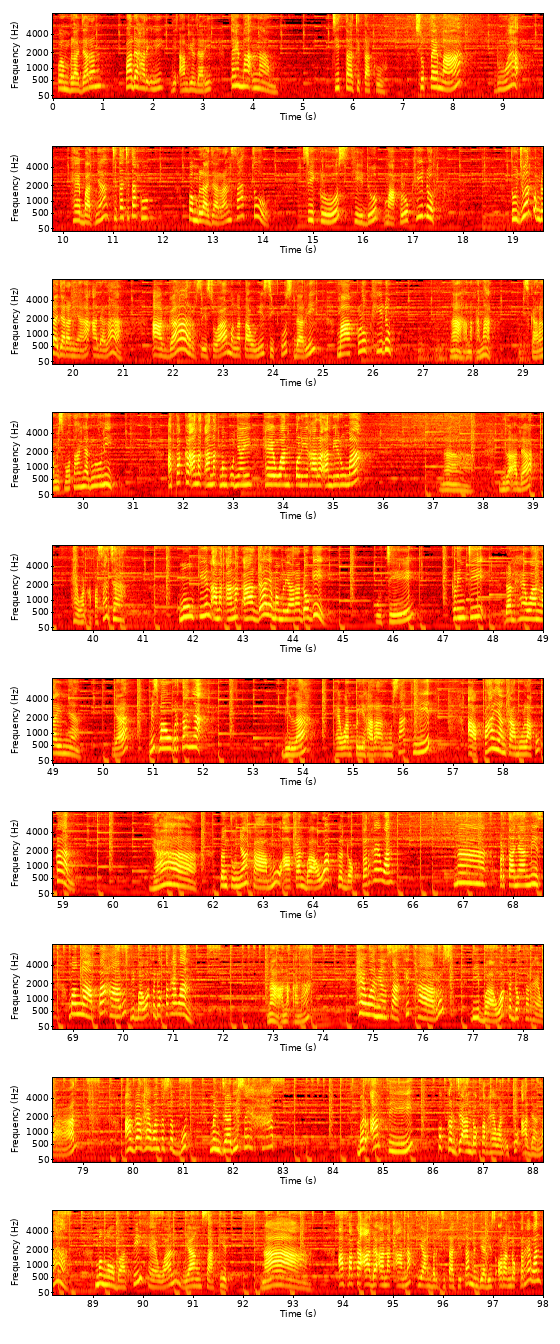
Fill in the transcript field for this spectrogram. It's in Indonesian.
pembelajaran pada hari ini diambil dari tema 6. Cita-citaku. Subtema 2. Hebatnya cita-citaku. Pembelajaran satu, siklus hidup makhluk hidup. Tujuan pembelajarannya adalah agar siswa mengetahui siklus dari makhluk hidup. Nah, anak-anak, sekarang Miss mau tanya dulu nih. Apakah anak-anak mempunyai hewan peliharaan di rumah? Nah, bila ada, hewan apa saja? Mungkin anak-anak ada yang memelihara dogi, kucing, kelinci, dan hewan lainnya. Ya, Miss mau bertanya. Bila hewan peliharaanmu sakit, apa yang kamu lakukan? Ya, tentunya kamu akan bawa ke dokter hewan. Nah, pertanyaan Miss, mengapa harus dibawa ke dokter hewan? Nah, anak-anak, hewan yang sakit harus dibawa ke dokter hewan agar hewan tersebut menjadi sehat. Berarti pekerjaan dokter hewan itu adalah mengobati hewan yang sakit. Nah, apakah ada anak-anak yang bercita-cita menjadi seorang dokter hewan?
